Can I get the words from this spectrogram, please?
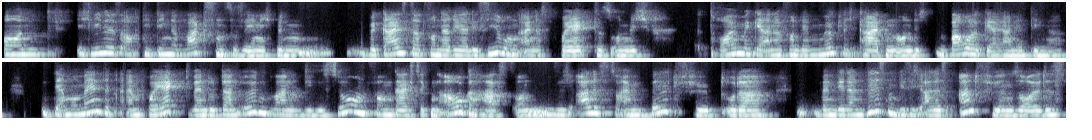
und ich liebe es auch, die Dinge wachsen zu sehen. Ich bin begeistert von der Realisierung eines Projektes und ich träume gerne von den Möglichkeiten und ich baue gerne Dinge. Der Moment in einem Projekt, wenn du dann irgendwann die Vision vom geistigen Auge hast und sich alles zu einem Bild fügt oder wenn wir dann wissen, wie sich alles anfühlen soll, das,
